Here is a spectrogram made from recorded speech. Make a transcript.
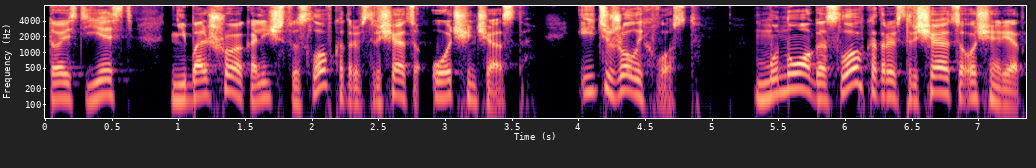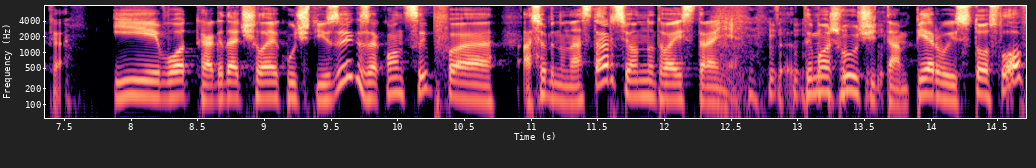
то есть есть небольшое количество слов, которые встречаются очень часто, и тяжелый хвост. Много слов, которые встречаются очень редко. И вот когда человек учит язык, закон Ципфа, особенно на старте, он на твоей стороне. Ты можешь выучить там первые 100 слов,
